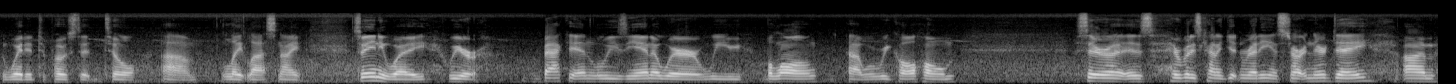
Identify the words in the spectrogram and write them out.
and waited to post it until um, late last night. So anyway, we are back in Louisiana where we belong, uh, where we call home. Sarah is, everybody's kind of getting ready and starting their day. I'm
